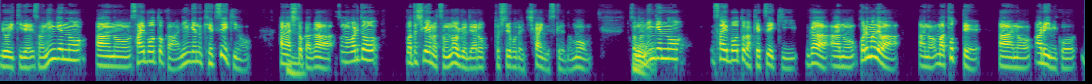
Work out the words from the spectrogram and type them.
領域でその人間のあの細胞とか人間の血液の話とかが、うん、その割と私が今その農業でやろうとしていることに近いんですけれどもその人間の細胞とか血液があのこれまではあの、まあ、取ってあのある意味こう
